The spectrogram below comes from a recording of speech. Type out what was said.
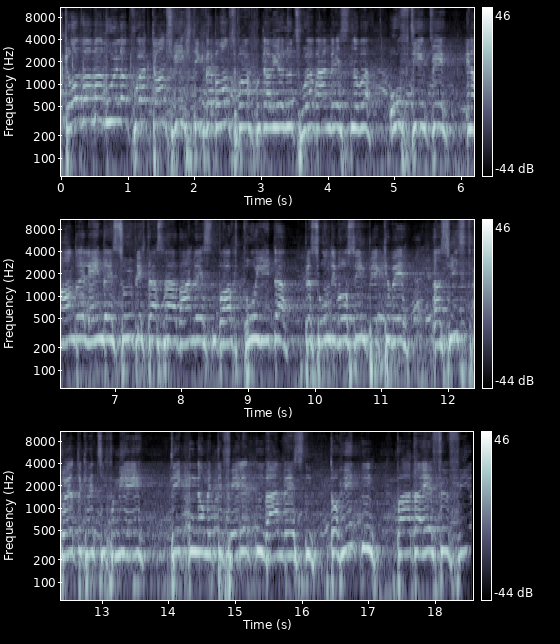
Gerade wenn man am Urlaub fährt, ganz wichtig, weil bei uns braucht man glaube ich ja nur zwei Warnwesten, aber oft irgendwie in andere Länder ist es so üblich, dass man Warnwesten braucht pro jeder Person, die was im PKW sitzt. Gell, da könnt sich von mir eh decken noch mit den fehlenden Warnwesten. Da hinten bei der FM4.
